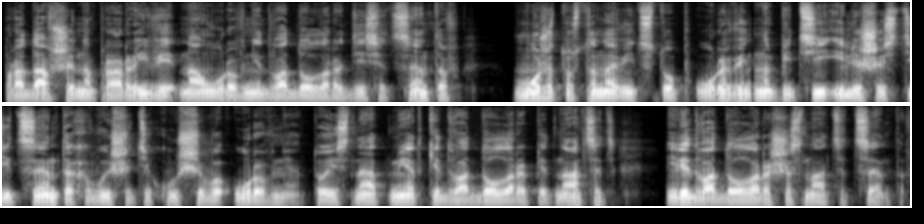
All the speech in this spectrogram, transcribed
продавший на прорыве на уровне 2 доллара 10 центов – может установить стоп-уровень на 5 или 6 центах выше текущего уровня, то есть на отметке 2 доллара 15 или 2 доллара 16 центов.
